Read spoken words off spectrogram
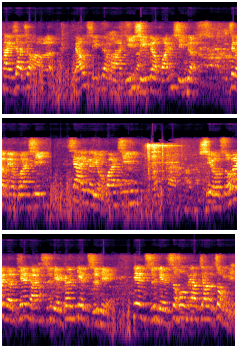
看一下就好了。条形的、马蹄形的、环形的，这个没有关系。下一个有关系，有所谓的天然磁铁跟电磁铁，电磁铁是后面要教的重点，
